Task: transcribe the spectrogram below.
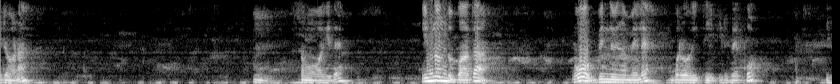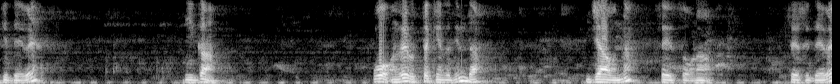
ಇಡೋಣ ಸಮವಾಗಿದೆ ಇನ್ನೊಂದು ಭಾಗ ಓ ಬಿಂದುವಿನ ಮೇಲೆ ಬರೋ ರೀತಿ ಇಡಬೇಕು. ಇಟ್ಟಿದ್ದೇವೆ. ಈಗ ಓ ಅಂದರೆ ವೃತ್ತ ಕೇಂದ್ರದಿಂದ ಜಾವನ್ನು ಸೇರಿಸೋಣ. ಸೇರಿಸಿದ್ದೇವೆ.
